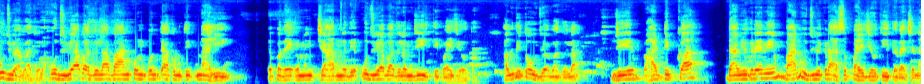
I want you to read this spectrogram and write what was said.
उजव्या बाजूला. उजव्या बाजूला बाण कोणकोणत्या आकृतीत नाही. तर पर्याय क्रमांक चारमध्ये उजव्या बाजूला म्हणजे इथे पाहिजे होता. अगदी तो उजव्या बाजूला. जे हा टिपका डावीकडे आणि बाण उजवीकडे असं पाहिजे होती इथं रचना.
